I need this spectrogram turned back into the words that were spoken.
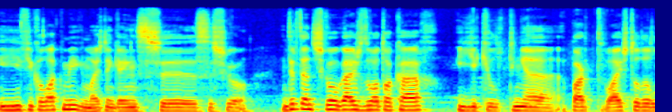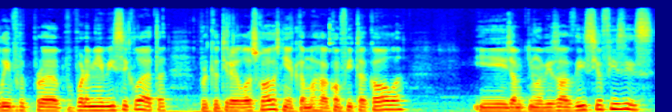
e ficou lá comigo, mas ninguém se, se chegou. Entretanto, chegou o gajo do autocarro e aquilo tinha a parte de baixo toda livre para, para pôr a minha bicicleta, porque eu tirei as rodas, tinha que amarrar com fita cola e já me tinham avisado disso e eu fiz isso.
